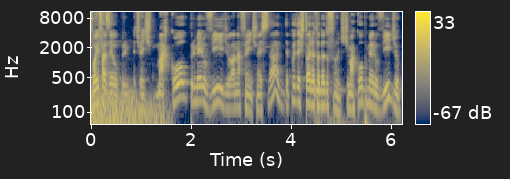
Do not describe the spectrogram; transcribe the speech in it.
foi fazer o... prim- tipo, a gente marcou o primeiro vídeo lá na frente, né? Isso, ah, depois da história toda do front. A gente marcou o primeiro vídeo,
